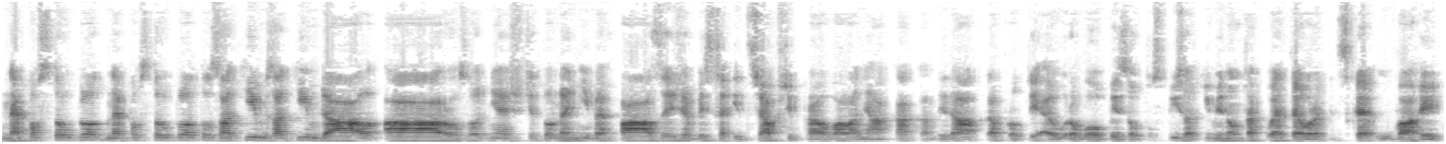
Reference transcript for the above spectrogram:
nepostoupilo, nepostoupilo to zatím, zatím dál a rozhodně ještě to není ve fázi, že by se i třeba připravovala nějaká kandidátka pro ty eurovolby. Jsou to spíš zatím jenom takové teoretické úvahy.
